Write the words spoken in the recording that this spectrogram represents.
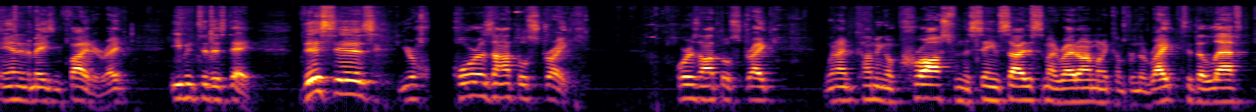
and an amazing fighter, right? Even to this day. This is your horizontal strike. Horizontal strike when I'm coming across from the same side. This is my right arm when I come from the right to the left,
